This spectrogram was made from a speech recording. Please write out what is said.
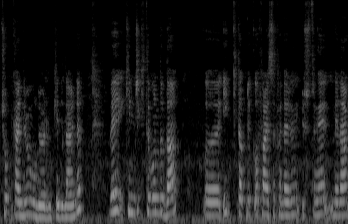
çok kendimi buluyorum kedilerle. Ve ikinci kitabında da e, ilk kitaptaki o felsefelerin üstüne neler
